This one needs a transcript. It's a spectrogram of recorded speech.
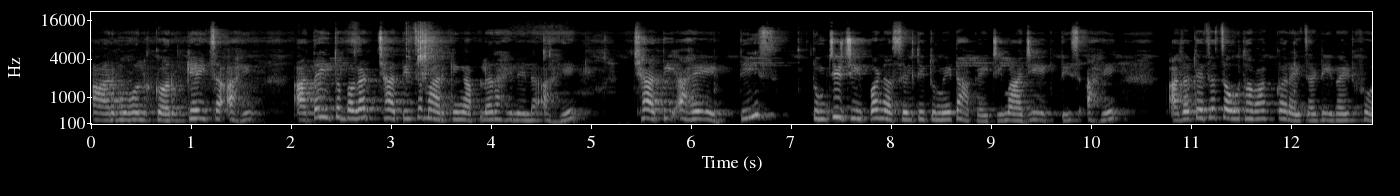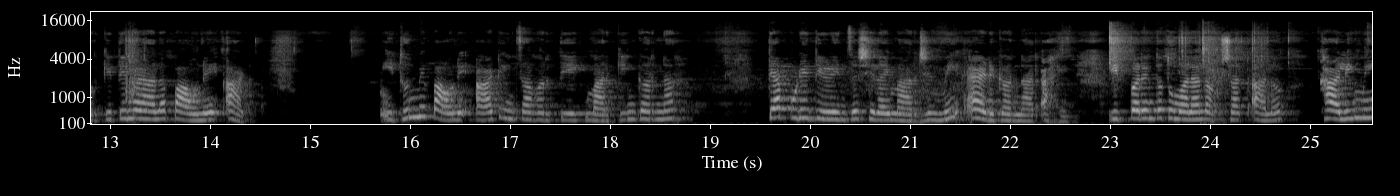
आर्महोल कर्व घ्यायचा आहे. आता इथं बघा छातीचं मार्किंग आपलं राहिलेलं आहे. छाती आहे एकतीस तुमची जी पण असेल ती तुम्ही टाकायची. माझी एकतीस आहे. आता त्याचा चौथा भाग करायचा. डिवाईड फोर किती मिळालं? पावणे आठ. इथून मी पावणे आठ इंचावरती एक मार्किंग करणार. त्यापुढे दीड इंच शिलाई मार्जिन मी ॲड करणार आहे. इथपर्यंत तुम्हाला लक्षात आलं. खाली मी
